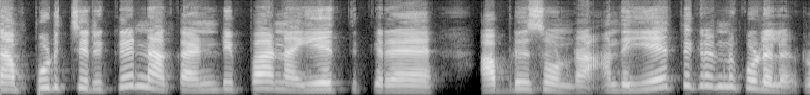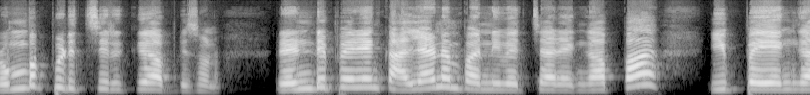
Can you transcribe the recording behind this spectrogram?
நான் பிடிச்சிருக்கு நான் கண்டிப்பா நான் ஏத்துக்கிறேன் அப்படி சொல்றான். அந்த ஏத்துக்கிறேன்னு கூட இல்ல ரொம்ப பிடிச்சிருக்கு அப்படி சொன்னான். ரெண்டு பேரையும் கல்யாணம் பண்ணி வச்சாரு எங்க அப்பா. இப்ப எங்க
